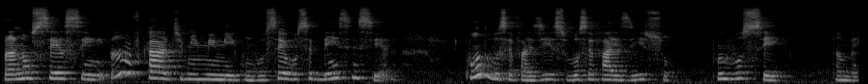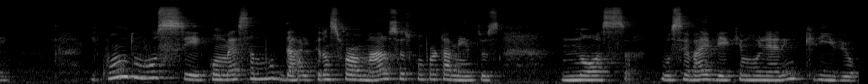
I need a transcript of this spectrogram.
para não ser assim, para não ficar de mimimi com você, eu vou ser bem sincera. Quando você faz isso, você faz isso por você também. E quando você começa a mudar e transformar os seus comportamentos, nossa, você vai ver que mulher incrível,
